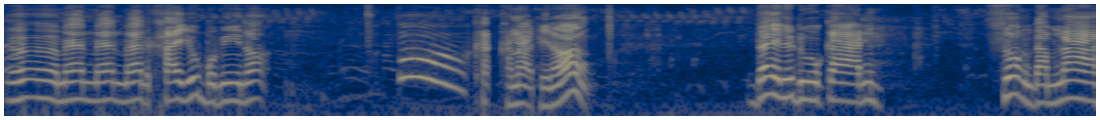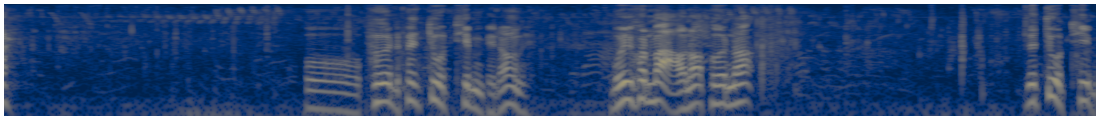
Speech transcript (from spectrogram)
เออเออแมนแมนแมนใครอยู่บ่มีเนาะโอ้คักขนาดพี่น้อง ได้ฤดูกาลช่วงดำหน้าโอ้เพื่อนเพื่อนจุดทิมพี่น้องนี่บุยคนมาเอาเนาะเพื่อนเนาะจะจุดทิม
